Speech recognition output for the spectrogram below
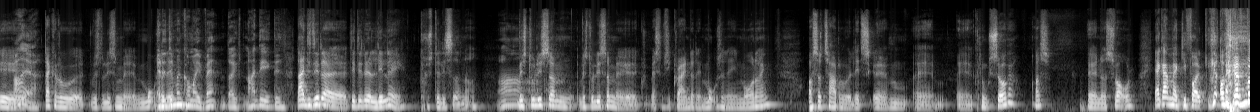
Øh, Ah, ja. Der kan du, hvis du ligesom øh, moser Er det det, man kommer i vand? Der... Nej, det er ikke det. Nej, det er det der, det er det der lille af krystalliseret noget. Ah. Hvis du ligesom, hvis du ligesom øh, hvad skal man sige, grinder det, moser det i en morter, ikke? Og så tager du lidt øh, øh, øh, knust sukker også. Øh, noget svovl. Jeg er i gang med at give folk opskriften på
